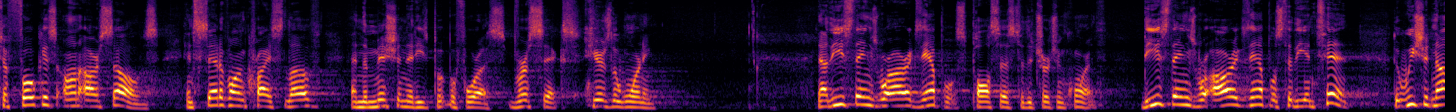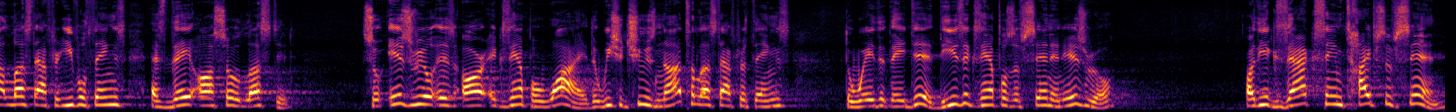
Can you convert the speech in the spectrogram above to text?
to focus on ourselves instead of on Christ's love and the mission that he's put before us. Verse 6, here's the warning. Now, these things were our examples, Paul says to the church in Corinth. These things were our examples to the intent that we should not lust after evil things as they also lusted. So Israel is our example. Why? That we should choose not to lust after things the way that they did. These examples of sin in Israel are the exact same types of sin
